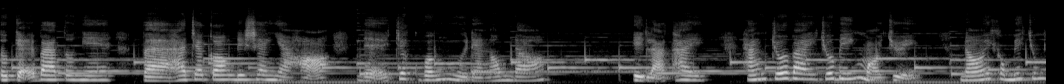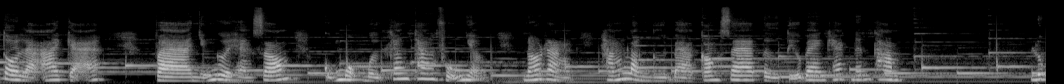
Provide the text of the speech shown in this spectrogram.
Tôi kể ba tôi nghe và hai cha con đi sang nhà họ để chất vấn người đàn ông đó. Kỳ lạ thay, hắn chối bay chối biến mọi chuyện, nói không biết chúng tôi là ai cả và những người hàng xóm cũng một mực khăng khăng phủ nhận, nói rằng hắn là người bà con xa từ tiểu bang khác đến thăm. Lúc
